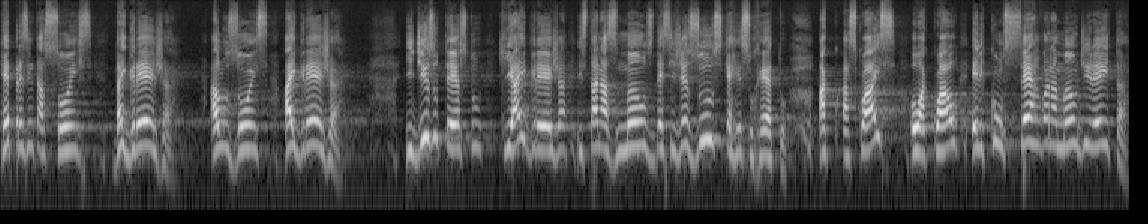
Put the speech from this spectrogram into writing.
representações da igreja, alusões à igreja. E diz o texto que a igreja está nas mãos desse Jesus que é ressurreto, as quais ou a qual ele conserva na mão direita.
